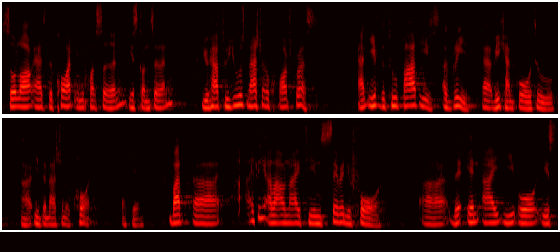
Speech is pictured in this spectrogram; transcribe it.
so long as the court in concern is concerned, you have to use national court first. And if the two parties agree, uh, we can go to uh, international court. Okay. But I think around 1974, uh, the NIEO is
